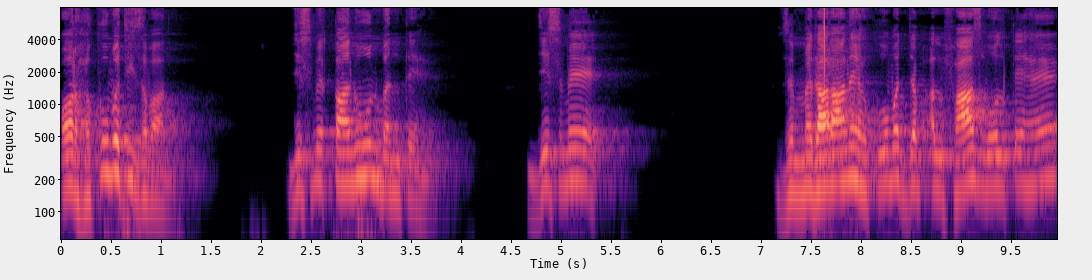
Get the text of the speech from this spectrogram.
اور حکومتی زبان، جس میں قانون بنتے ہیں، جس میں ذمہ داران حکومت جب الفاظ بولتے ہیں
